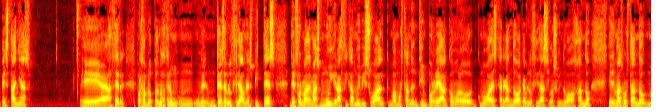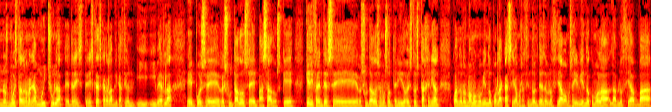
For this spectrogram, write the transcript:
pestañas eh, hacer, por ejemplo, podemos hacer un, test de velocidad, un speed test, de forma además muy gráfica, muy visual, va mostrando en tiempo real cómo, cómo va descargando, a qué velocidad, si va subiendo va bajando, y además mostrando, nos muestra de una manera muy chula, eh, tenéis, tenéis que descargar la aplicación y, verla, eh, pues resultados pasados, qué, qué diferentes resultados hemos obtenido. Esto está genial, cuando nos vamos moviendo por la casa y vamos haciendo el test de velocidad, vamos a ir viendo cómo la, velocidad va,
